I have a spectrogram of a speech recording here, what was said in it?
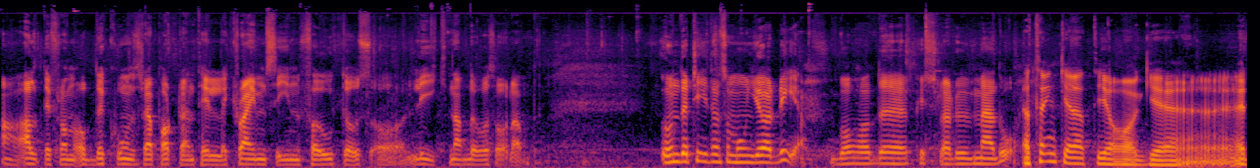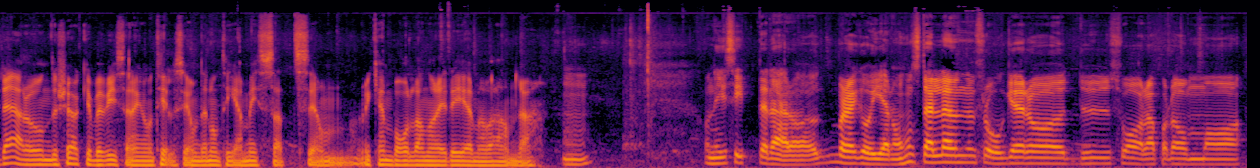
Ja, allt ifrån obduktionsrapporten till crime scene fotos och liknande och sådant. Under tiden som hon gör det, vad eh, pysslar du med då? Jag tänker att jag eh, är där och undersöker bevisen en gång till. Se om det är någonting jag missat. Se om vi kan bolla några idéer med varandra. Mm. Och ni sitter där och börjar gå igenom. Hon ställer frågor och du svarar på dem. Och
